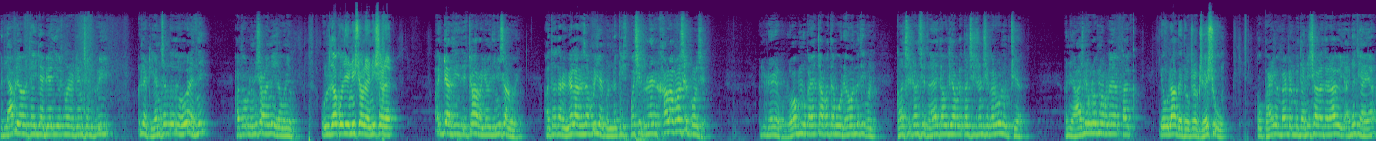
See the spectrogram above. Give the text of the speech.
એટલે આપણે હવે થઈ જાય બે દિવસ માટે ટેન્શન ફ્રી એટલે ટેન્શન તો હોય જ નહીં. આ તો ઓલું નિશાળે નહીં જવાનું એમ. ઓલું દાખો જે નિશાળે નિશાળે. અગિયારથી ચાર વાગ્યા સુધી નિશાળ હોય. આ તો તારે વહેલા રજા પડી જાય, પણ નક્કી પછી તો ડાયરેક્ટ ખાડા પાસે જ પડશે. એટલે ડાયરેક્ટ લોગનું કાંઈ હતા બધા બહુ રહેવાનું નથી, પણ કન્સિસ્ટન્સી થાય ત્યાં સુધી આપણે કન્સિસ્ટન્સી કરવાનું જ છે. અને આજના વ્લોગમાં આપણે કાંઈક એવું લાગે તો ક્યાંક જઈશું. કોઈ ભાઈ ભાઈ બેન બધા નિશાળા ત્યારે આવી નથી આવ્યા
